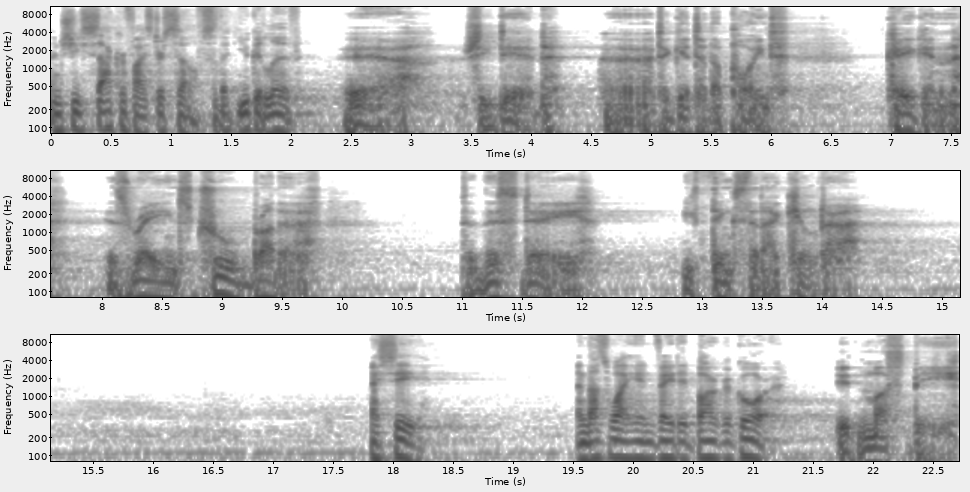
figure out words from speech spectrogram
and she sacrificed herself so that you could live. Yeah, she did. Uh, to get to the point, Kagan is Rain's true brother. To this day, he thinks that I killed her. I see. And that's why he invaded Bargagor. It must be.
